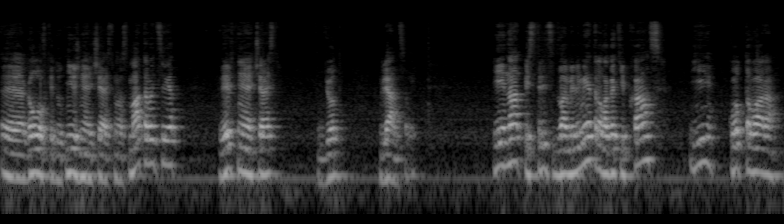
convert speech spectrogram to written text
э, головки идут нижняя часть у нас матовый цвет, верхняя часть идет глянцевый. И надпись 32 мм, логотип Hans и код товара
